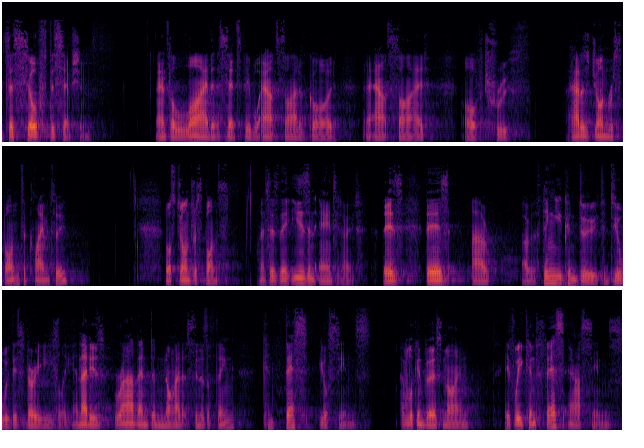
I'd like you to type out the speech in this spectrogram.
It's a self deception. And it's a lie that sets people outside of God and outside of truth. How does John respond to claim two? What's John's response? He says there is an antidote. There's, there's a, a thing you can do to deal with this very easily, and that is rather than deny that sin is a thing, confess your sins. Have a look in verse 9. If we confess our sins,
